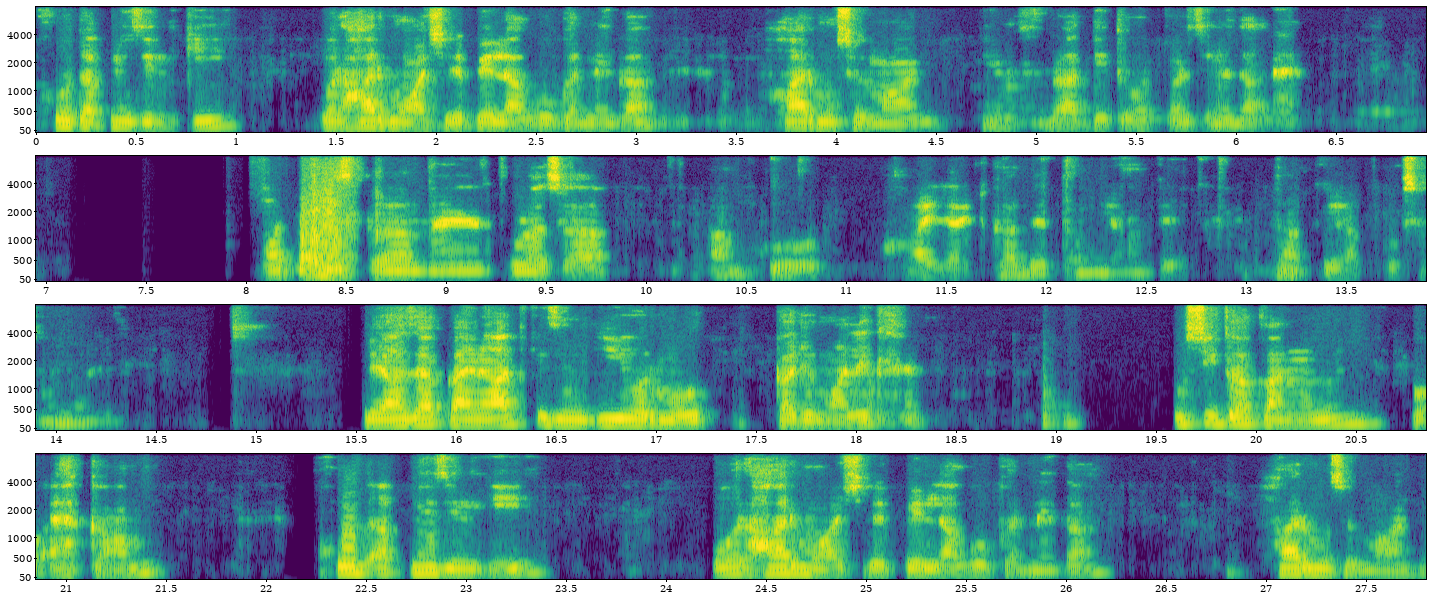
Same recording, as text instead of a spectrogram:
خود اپنی زندگی اور ہر معاشرے پہ لاگو کرنے کا ہر مسلمان انفرادی طور پر ذمہ دار ہے۔ اب اس کا میں تھوڑا سا آپ کو ہائی لائٹ کر دیتا ہوں یہاں پہ تاکہ آپ کو سمجھ آ جائے لہٰذا کائنات کی زندگی اور موت کا جو مالک ہے، اسی کا قانون و احکام خود اپنی زندگی اور ہر معاشرے پہ لاگو کرنے کا ہر مسلمان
